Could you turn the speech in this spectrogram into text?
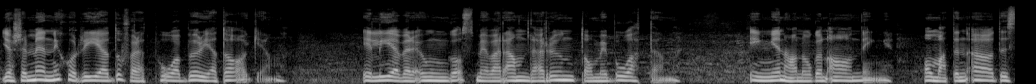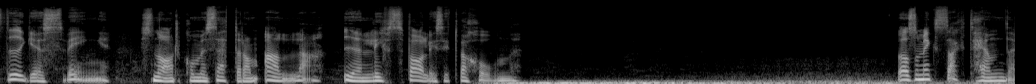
gör sig människor redo för att påbörja dagen. Elever umgås med varandra runt om i båten. Ingen har någon aning om att en ödesdiger sväng snart kommer sätta dem alla i en livsfarlig situation. Vad som exakt hände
